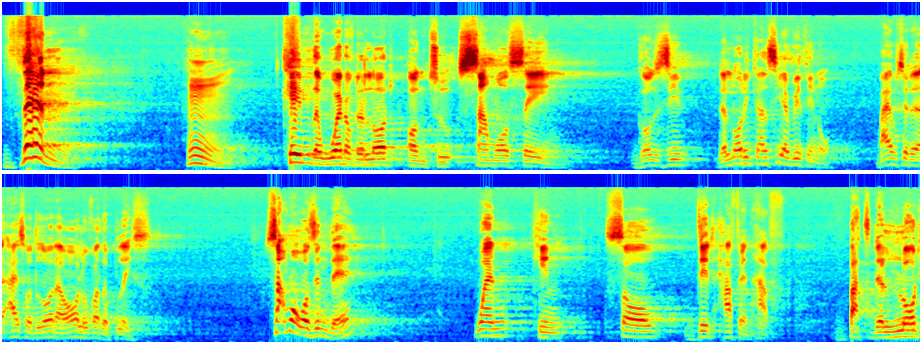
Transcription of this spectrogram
Then hmm, came the word of the Lord unto Samuel, saying, Because you see, the Lord, he can see everything. Oh. Bible said the eyes of the Lord are all over the place. Samuel wasn't there when King Saul did half and half. But the Lord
